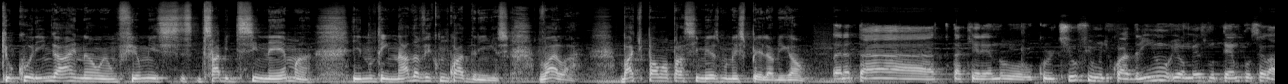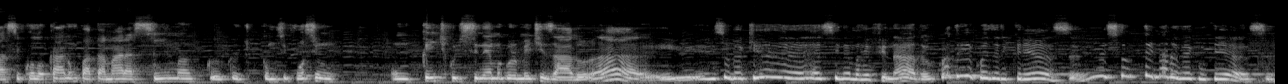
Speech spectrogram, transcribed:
que o Coringa, ai não, é um filme, sabe, de cinema e não tem nada a ver com quadrinhos. Vai lá, bate palma para si mesmo no espelho, amigão. A galera tá, tá querendo curtir o filme de quadrinho e ao mesmo tempo, sei lá, se colocar num patamar acima, como se fosse um um crítico de cinema gourmetizado. Ah, isso daqui é, é cinema refinado. O quadrinho é coisa de criança. Isso não tem nada a ver com criança.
